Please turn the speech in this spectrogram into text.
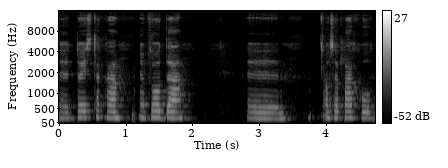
Y, to jest taka woda y, o zapachu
